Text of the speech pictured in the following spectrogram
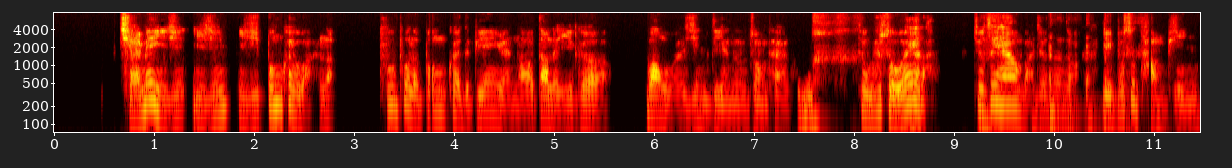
前面已经已经已经崩溃完了，突破了崩溃的边缘，然后到了一个忘我的境地的那种状态了，就无所谓了，就这样吧，就那种也不是躺平，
